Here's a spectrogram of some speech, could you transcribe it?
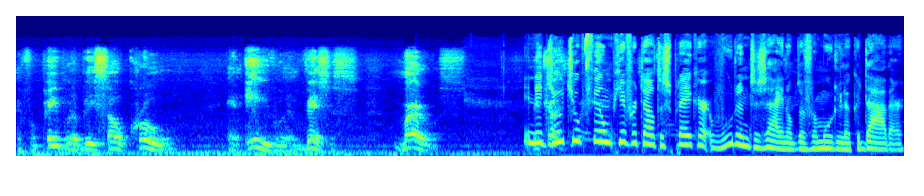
And for people to be so cruel and evil and vicious, murderous... In dit YouTube-filmpje vertelt de spreker woedend te zijn op de vermoedelijke dader...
